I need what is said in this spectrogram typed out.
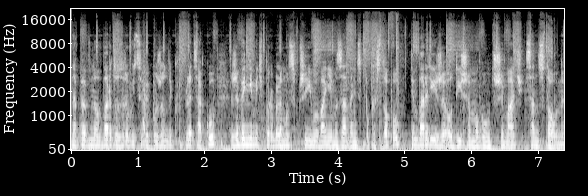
na pewno warto zrobić sobie porządek w plecaku, żeby nie mieć problemu z przyjmowaniem zadań z Pokestopów, tym bardziej, że Odisze mogą trzymać Sandstone'y.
